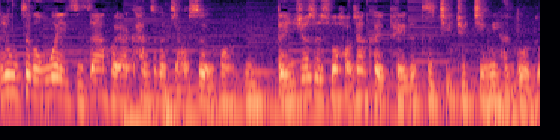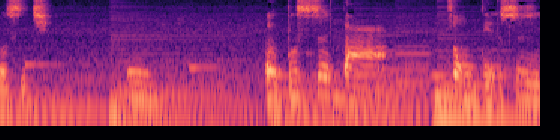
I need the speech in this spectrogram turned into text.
用这个位置再回来看这个角色的话，嗯，等于就是说，好像可以陪着自己去经历很多很多事情，嗯，而不是把重点是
